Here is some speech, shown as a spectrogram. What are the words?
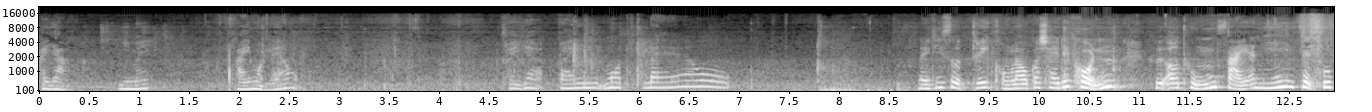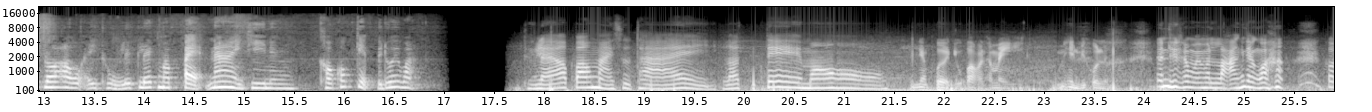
ขยะ มีไหม ไปหมดแล้ว ขยะไปหมดแล้ว ในที่สุดทริคของเราก็ใช้ได้ผล คือเอาถุงใสอันนี้เสร็จปุ๊บแล้วเอาไอ้ถุงเล็ก ๆ มาแปะหน้าอีกทีนึงเขาก็เก็บไปด้วยว่ะ ถึงแล้วเป้าหมายสุดท้ายลอตเต้มอลยังเปิดอยู่เปล่าทำไมไม่เห็นมีคนเลยอันนี้ทำไมมันล้างจังวะเขา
